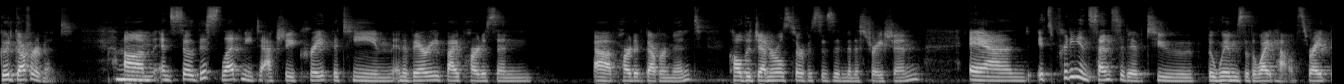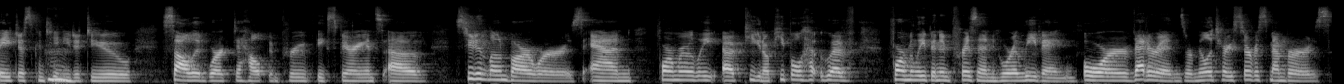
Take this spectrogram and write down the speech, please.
good government. Um, and so this led me to actually create the team in a very bipartisan uh, part of government called the General Services Administration. And it's pretty insensitive to the whims of the White House, right? They just continue to do solid work to help improve the experience of student loan borrowers and formerly, uh, you know, people who have formerly been in prison who are leaving, or veterans, or military service members,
